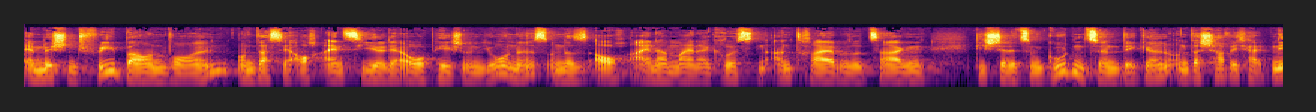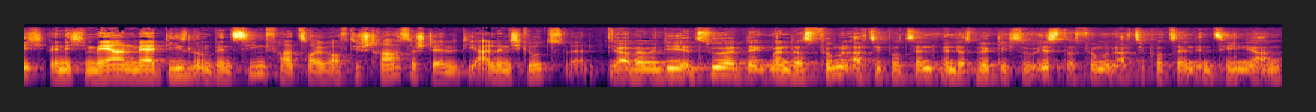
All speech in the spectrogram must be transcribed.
emission-free bauen wollen und das ja auch ein Ziel der Europäischen Union ist und das ist auch einer meiner größten Antreiber sozusagen, die Städte zum Guten zu entwickeln und das schaffe ich halt nicht, wenn ich mehr und mehr Diesel- und Benzinfahrzeuge auf die Straße stelle, die alle nicht genutzt werden. Ja, wenn man dir jetzt zuhört, denkt man, dass 85 Prozent, wenn das wirklich so ist, dass 85 Prozent in 10 Jahren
